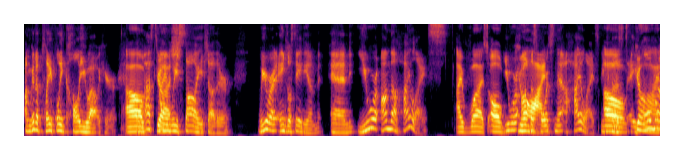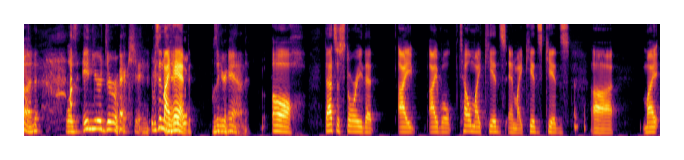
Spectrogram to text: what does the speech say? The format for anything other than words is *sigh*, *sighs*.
I'm gonna playfully call you out here. Oh, the last time we saw each other, we were at Angel Stadium, and you were on the highlights. I was. Oh, You were God. on the Sportsnet highlights because Oh, a God. home run was in your direction. *laughs* It was in my and hand. was in your hand. Oh, that's a story that I I will tell my kids and my kids' kids. Uh, my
